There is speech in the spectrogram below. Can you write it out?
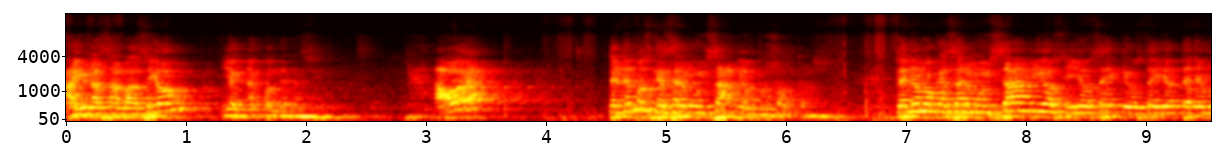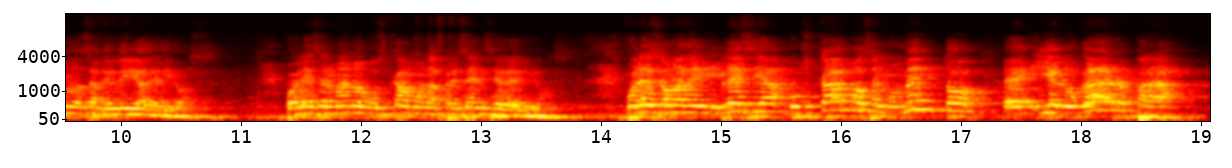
Hay una salvación y hay una condenación. Ahora, tenemos que ser muy sabios nosotros. Tenemos que ser muy sabios y yo sé que usted y yo tenemos la sabiduría de Dios. Por eso, hermano, buscamos la presencia de Dios. Por eso, madre iglesia, buscamos el momento eh, y el lugar para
